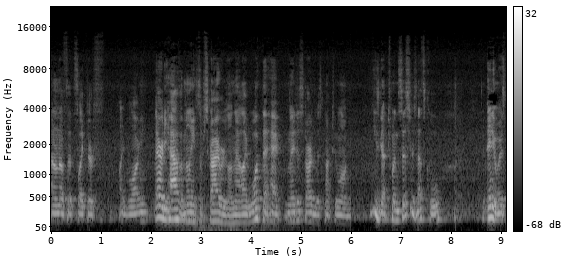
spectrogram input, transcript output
I don't know if that's like their like vlogging. They already have a million subscribers on that. Like what the heck? And they just started this not too long. He's got twin sisters. That's cool. Anyways,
